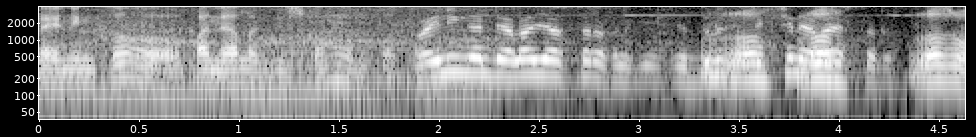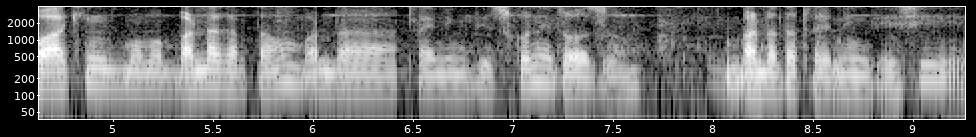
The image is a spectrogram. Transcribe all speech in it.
ట్రైనింగ్తో పందాలకు తీసుకొని వెళ్ళిపోతాం. ట్రైనింగ్ అంటే ఎలా చేస్తారు అసలు? ఎద్దులు రోజు శిక్షణ ఎలా రోజు- ఇస్తారు రోజు వాకింగ్ బండ కడతాము బండ ట్రైనింగ్ తీసుకొని రోజు బండతో ట్రైనింగ్ చేసి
